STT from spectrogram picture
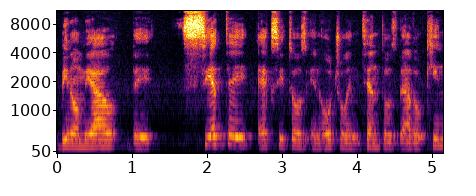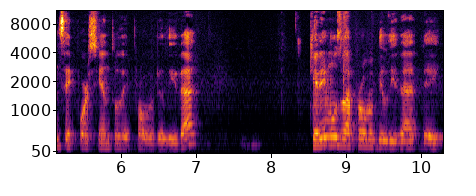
binomial de 7 éxitos en 8 intentos dado 15% de probabilidad. Queremos la probabilidad de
